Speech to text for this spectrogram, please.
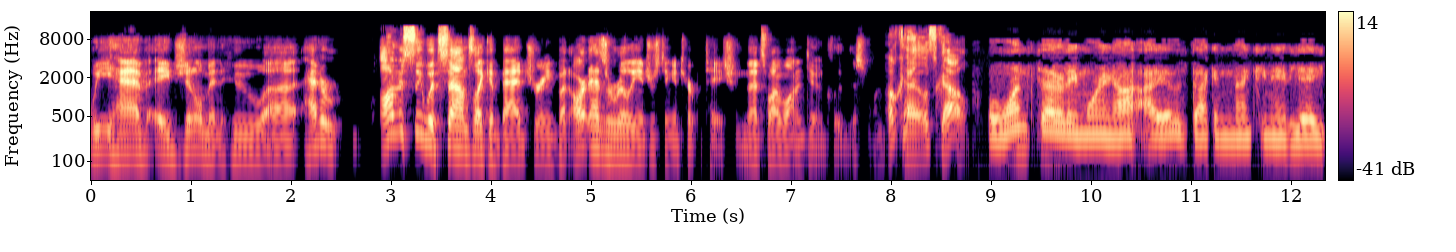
we have a gentleman who uh, had a honestly what sounds like a bad dream, but Art has a really interesting interpretation. That's why I wanted to include this one. Okay, let's go. Well, one Saturday morning, I, I it was back in 1988.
